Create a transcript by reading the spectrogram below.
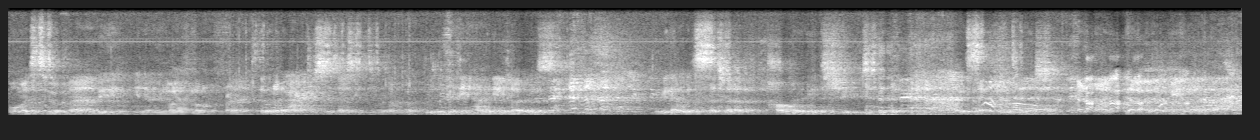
almost to a man being you know lifelong friends. There were no actresses I seem to remember. We didn't really have any of those. Maybe that was such a harmonious shoot. no sexual tension. No, no, no, I don't mean like that.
